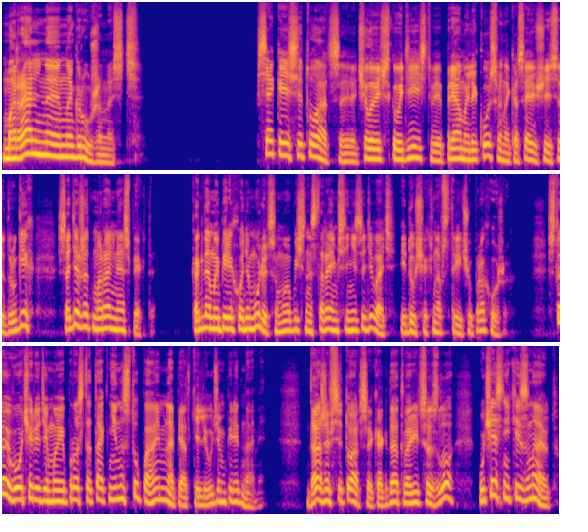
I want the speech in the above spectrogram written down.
Моральная нагруженность. Всякая ситуация человеческого действия, прямо или косвенно касающаяся других, содержит моральные аспекты. Когда мы переходим улицу, мы обычно стараемся не задевать идущих навстречу прохожих. Стоя в очереди, мы просто так не наступаем на пятки людям перед нами. Даже в ситуации, когда творится зло, участники знают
